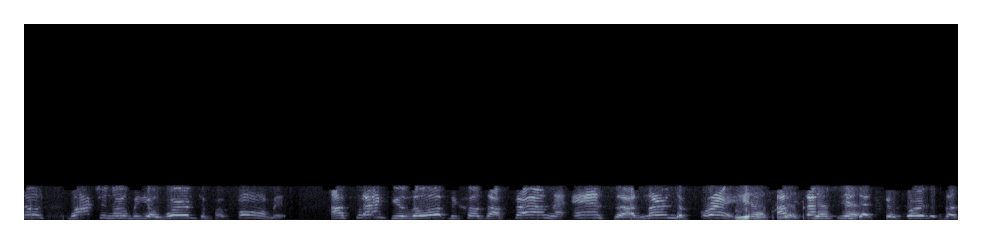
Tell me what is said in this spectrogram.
know you're watching over your word to perform it. I thank you, Lord, because I found the answer. I learned to pray. Yes, I yes, thank yes, you yes. that your word is a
